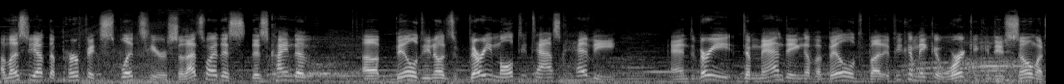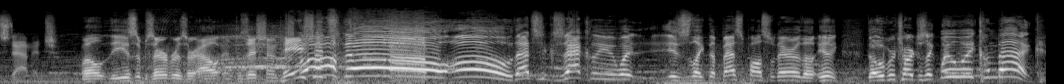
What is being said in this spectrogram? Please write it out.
unless you have the perfect splits here. So that's why this this kind of uh, build, you know, it's very multitask heavy and very demanding of a build, but if you can make it work, it can do so much damage. Well, these observers are out in position. Patience, oh! no! Oh, that's exactly what is like the best possible scenario. The, the overcharge is like, wait, wait, wait, come back.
